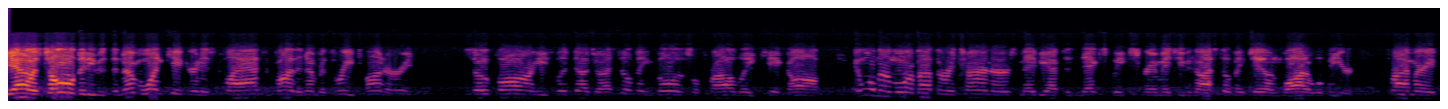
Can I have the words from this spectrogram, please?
Yeah, I was told that he was the number one kicker in his class and probably the number three punter. And so far, he's lived up to. it. I still think Bullis will probably kick off, and we'll know more about the returners maybe after next week's scrimmage. Even though I still think Jaylen Waddle will be your primary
